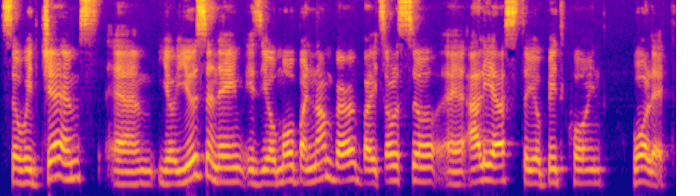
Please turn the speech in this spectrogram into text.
So with Gems, um, your username is your mobile number, but it's also uh, alias to your Bitcoin wallet.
